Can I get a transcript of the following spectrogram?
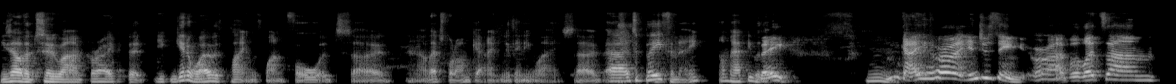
His other two aren't great, but you can get away with playing with one forward. So uh, that's what I'm going with anyway. So uh, it's a B for me. I'm happy with it. B. Hmm. Okay, all right, interesting. All right, well let's um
